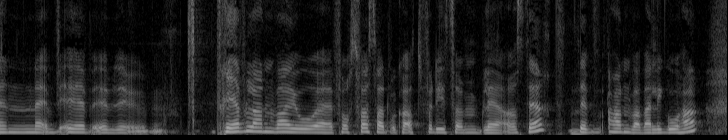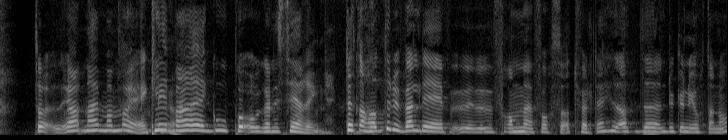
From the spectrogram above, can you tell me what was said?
en eh, Drevland var jo eh, forsvarsadvokat for de som ble arrestert. Det, han var veldig god her. Så, ja, nei, man må jo egentlig være god på organisering. Dette hadde du veldig øh, framme fortsatt, følte jeg. At øh, du kunne gjort det nå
